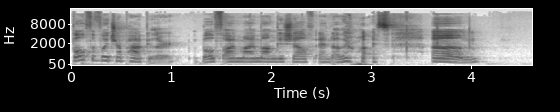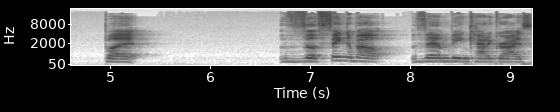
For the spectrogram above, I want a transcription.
both of which are popular, both on my manga shelf and otherwise. Um, but the thing about them being categorized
